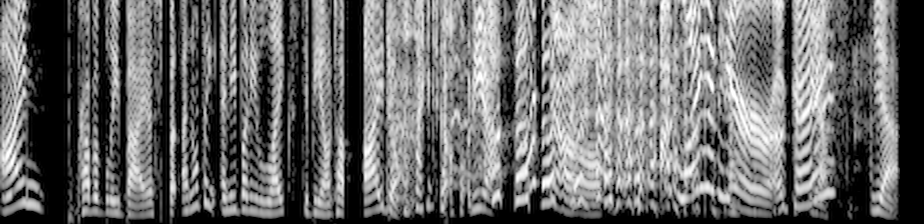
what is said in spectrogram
i'm probably biased but i don't think anybody likes to be on top i don't I don't. Yeah. know. I'm laying here. Okay. yeah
